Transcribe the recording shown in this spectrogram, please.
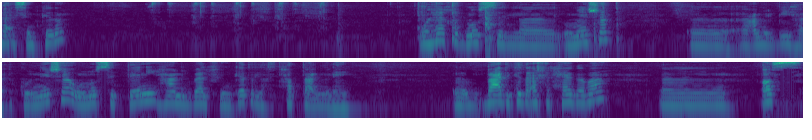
هقسم كده. وهاخد نص القماشة أعمل بيها الكورنيشة والنص التاني هعمل بقى الفنكات اللي هتتحط على الملاية. آه، بعد كده آخر حاجة بقى آه، قص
